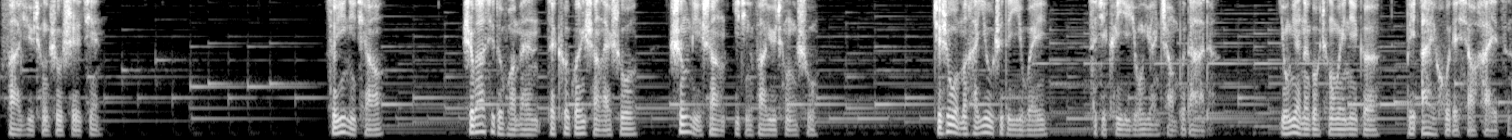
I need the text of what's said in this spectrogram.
发育成熟时间。所以你瞧，十八岁的我们在客观上来说，生理上已经发育成熟，只是我们还幼稚的以为，自己可以永远长不大的，永远能够成为那个被爱护的小孩子。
